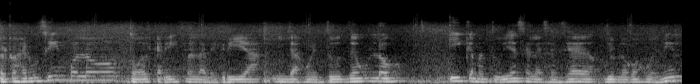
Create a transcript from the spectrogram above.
Recoger un símbolo, todo el carisma, la alegría, la juventud de un logo y que mantuviese la esencia de un logo juvenil,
